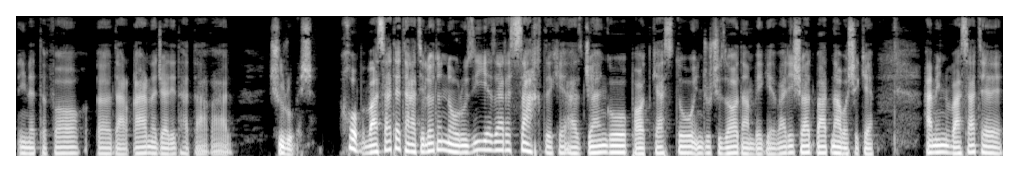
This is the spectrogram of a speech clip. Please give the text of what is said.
این اتفاق در قرن جدید حداقل شروع بشه خب وسط تعطیلات نوروزی یه ذره سخته که از جنگ و پادکست و اینجور چیزا آدم بگه ولی شاید بد نباشه که همین وسط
